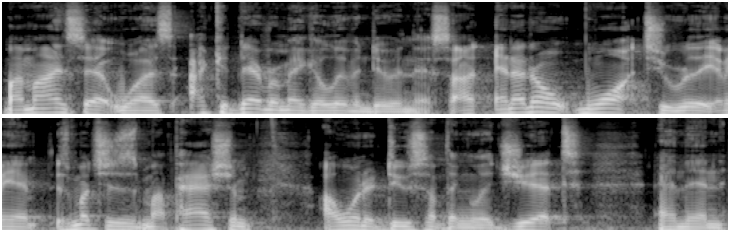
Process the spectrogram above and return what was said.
my mindset was i could never make a living doing this I, and i don't want to really i mean as much as it's my passion i want to do something legit and then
